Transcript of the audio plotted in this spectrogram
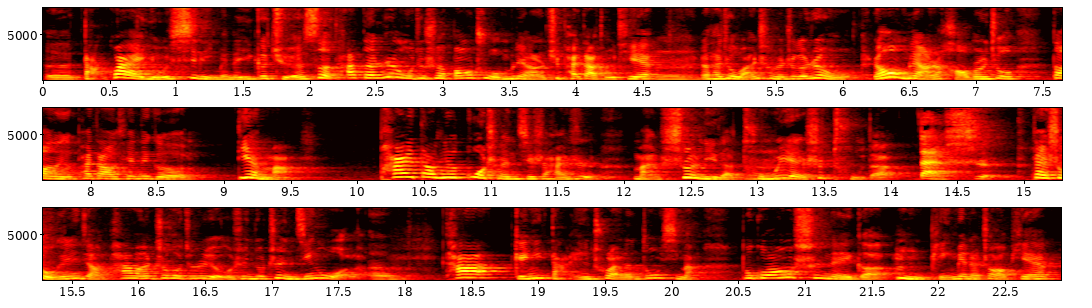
呃，打怪游戏里面的一个角色，他的任务就是要帮助我们两人去拍大头贴，嗯然后他就完成了这个任务。然后我们两人好不容易就到那个拍大头贴那个店嘛，拍大头贴的过程其实还是蛮顺利的，土木也是土的，但是，但是我跟你讲，拍完之后就是有个事情就震惊我了。嗯，他给你打印出来的东西嘛，不光是那个 平面的照片，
